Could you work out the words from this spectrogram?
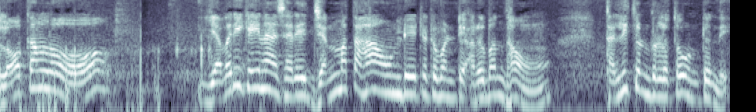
లోకంలో ఎవరికైనా సరే జన్మత ఉండేటటువంటి అనుబంధం తల్లిదండ్రులతో ఉంటుంది.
